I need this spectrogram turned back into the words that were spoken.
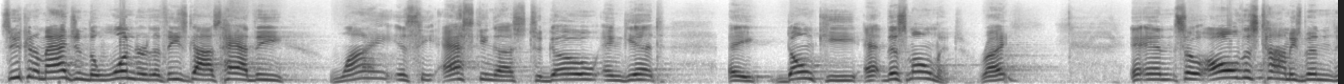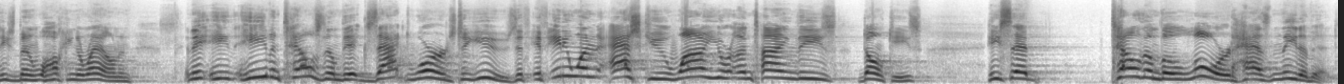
So you can imagine the wonder that these guys had. The why is he asking us to go and get a donkey at this moment, right? And so all this time he's been, he's been walking around and, and he, he even tells them the exact words to use. If, if anyone asks you why you're untying these donkeys, he said, Tell them the Lord has need of it.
